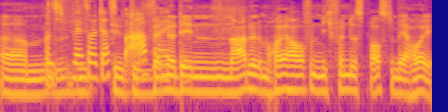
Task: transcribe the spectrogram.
ähm, Und wer soll das die, die, wenn du den Nadel im Heuhaufen nicht findest, brauchst du mehr Heu.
